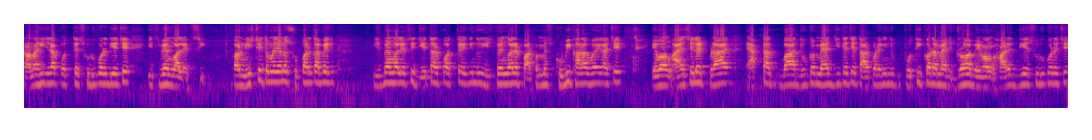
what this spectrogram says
টানা হিজড়া করতে শুরু করে দিয়েছে ইস্টবেঙ্গল এফসি কারণ নিশ্চয়ই তোমরা জানো সুপার কাপে ইস্টবেঙ্গল এফসি জেতার পর থেকে কিন্তু ইস্টবেঙ্গলের পারফরমেন্স খুবই খারাপ হয়ে গেছে এবং আইএসএলের প্রায় একটা বা দুটো ম্যাচ জিতেছে, তারপরে কিন্তু প্রতি কটা ম্যাচ ড্রপ এবং হারের দিয়ে শুরু করেছে।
